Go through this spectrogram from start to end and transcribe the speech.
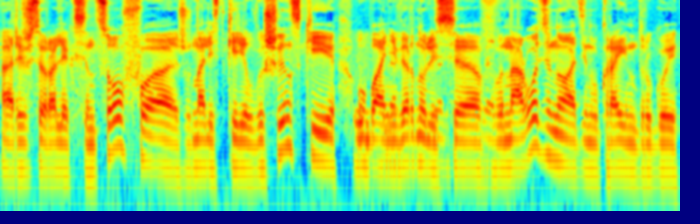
режиссер Олег Сенцов, журналист Кирилл Вышинский, Зеленский. Оба они вернулись э, в, на родину, один в Украину, другой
